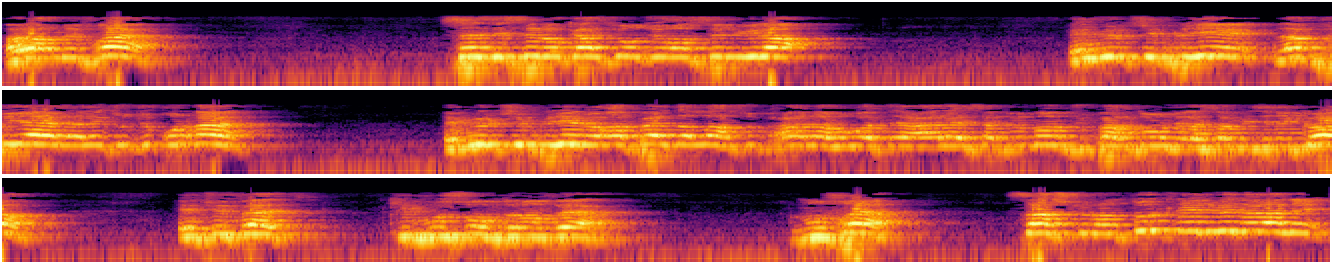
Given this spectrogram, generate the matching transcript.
Alors mes frères, saisissez l'occasion durant ces nuits-là et multipliez la prière et la lecture du Coran et multiplier le rappel d'Allah subhanahu wa ta'ala et sa demande du pardon de la sa miséricorde et du fait qu'il vous sauve de l'enfer. Mon frère, sache que dans toutes les nuits de l'année,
